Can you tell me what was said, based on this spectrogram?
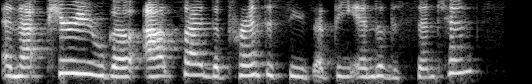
and that period will go outside the parentheses at the end of the sentence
